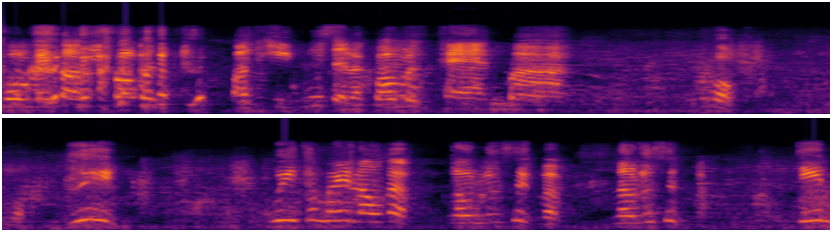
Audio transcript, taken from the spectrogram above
โมเมนต์ตอนที่กล้องมันตอนที่อิงพูดเสร็จแล้วกล้องมันแพนมาบอกบอกเฮ้ยวิทำไมเราแบบ เรารู้สึกแบบ เรารู้สึกแบบ จิ้น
